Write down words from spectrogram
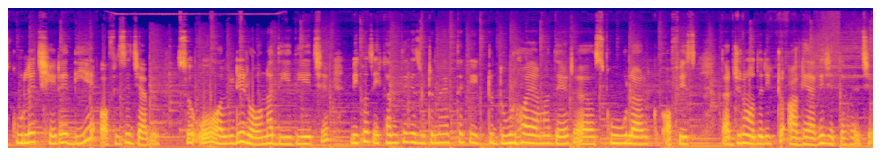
স্কুলে ছেড়ে দিয়ে অফিসে যাবে। সো ও অলরেডি রওনা দিয়ে দিয়েছে। বিকজ এখান থেকে জুটেমেয়ার থেকে একটু দূর হয় আমাদের স্কুল আর অফিস তার জন্য ওদের একটু আগে আগে যেতে হয়েছে।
